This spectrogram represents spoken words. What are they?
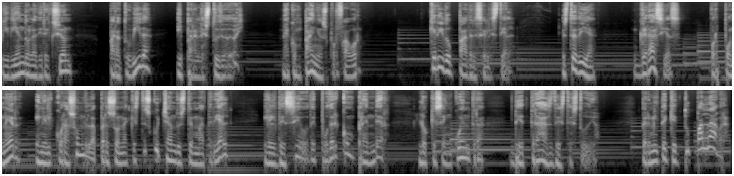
pidiendo la dirección para tu vida y para el estudio de hoy. ¿Me acompañas, por favor? Querido Padre Celestial, este día, gracias por poner en el corazón de la persona que esté escuchando este material el deseo de poder comprender lo que se encuentra detrás de este estudio. Permite que tu palabra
